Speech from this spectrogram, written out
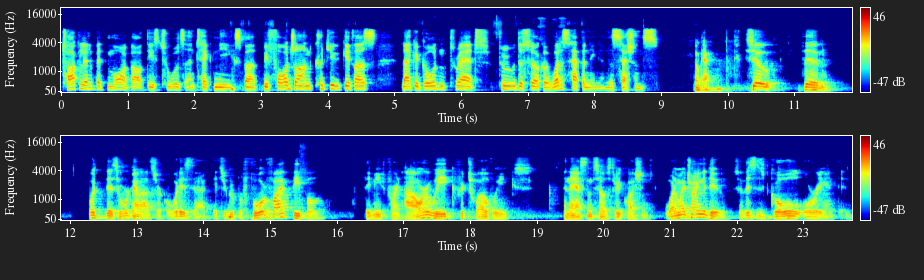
talk a little bit more about these tools and techniques. But before, John, could you give us like a golden thread through the circle? What is happening in the sessions? Okay. So the what there's a working out circle. What is that? It's a group of four or five people. They meet for an hour a week for 12 weeks and they ask themselves three questions. What am I trying to do? So this is goal oriented,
